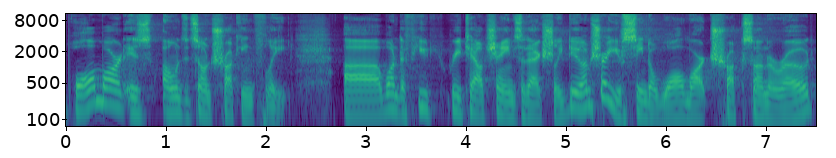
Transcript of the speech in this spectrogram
Walmart is owns its own trucking fleet. Uh, one of the few retail chains that actually do. I'm sure you've seen the Walmart trucks on the road.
